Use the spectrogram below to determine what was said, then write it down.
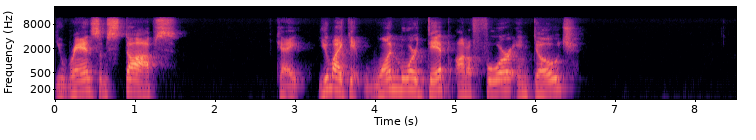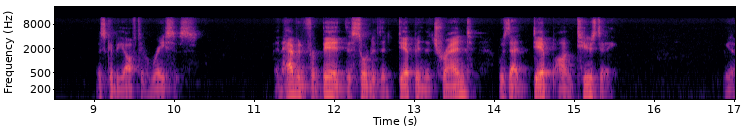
You ran some stops. Okay. You might get one more dip on a four in Doge. This could be off to the races. And heaven forbid, this sort of the dip in the trend was that dip on Tuesday you know,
